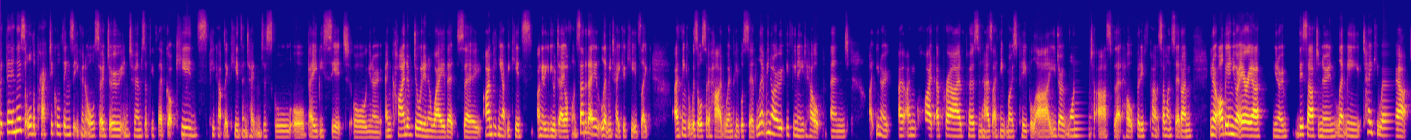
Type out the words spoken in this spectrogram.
But then there's all the practical things that you can also do in terms of if they've got kids, pick up their kids and take them to school or babysit or, you know, and kind of do it in a way that say, I'm picking up your kids, I'm going to give you a day off on Saturday, let me take your kids. Like, I think it was also hard when people said, let me know if you need help. And uh, you know, I, am quite a proud person, as I think most people are. You don't want to ask for that help. But if someone said, I'm, you know, I'll be in your area, you know, this afternoon, let me take you out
